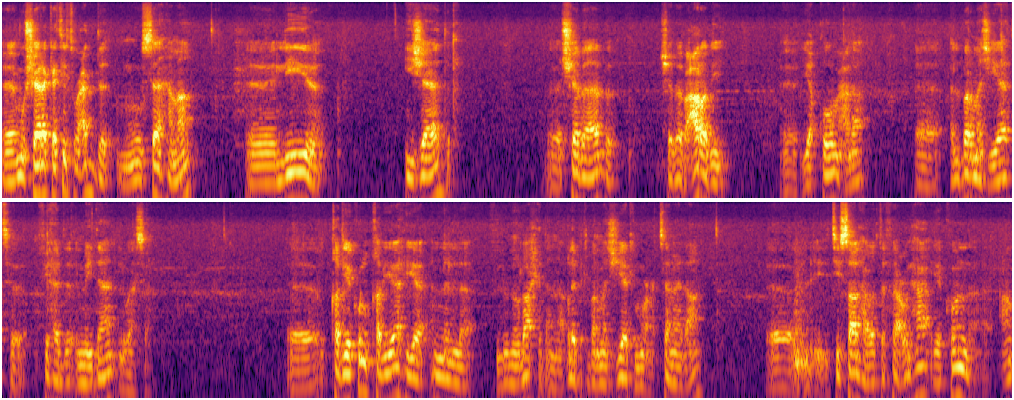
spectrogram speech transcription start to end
مشاركتي تعد مساهمة آه، لإيجاد آه، شباب شباب عربي آه، يقوم على البرمجيات في هذا الميدان الواسع. قد يكون القضية هي أن نلاحظ أن أغلبية البرمجيات المعتمدة اتصالها وتفاعلها يكون عن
